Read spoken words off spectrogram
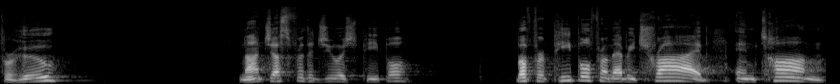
For who? Not just for the Jewish people, but for people from every tribe and tongue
